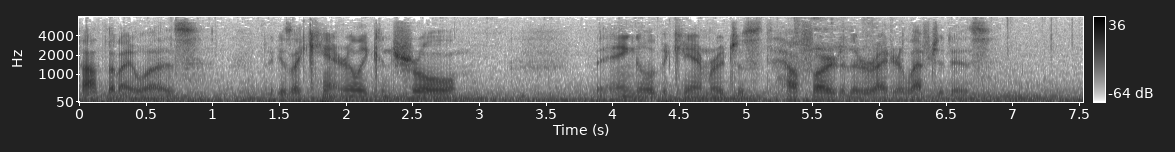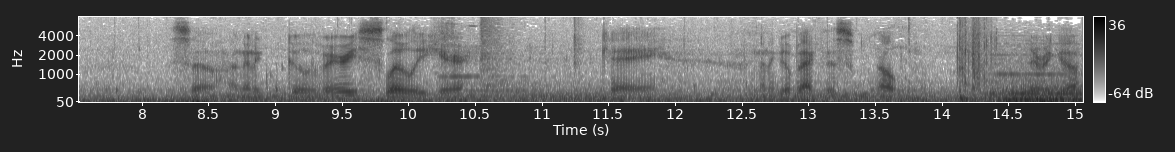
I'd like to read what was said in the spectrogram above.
thought that I was because I can't really control the angle of the camera just how far to the right or left it is. So I'm going to go very slowly here. Okay. I'm going to go back this... Oh. There we go.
